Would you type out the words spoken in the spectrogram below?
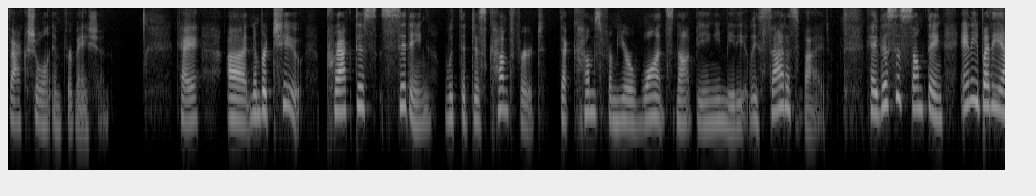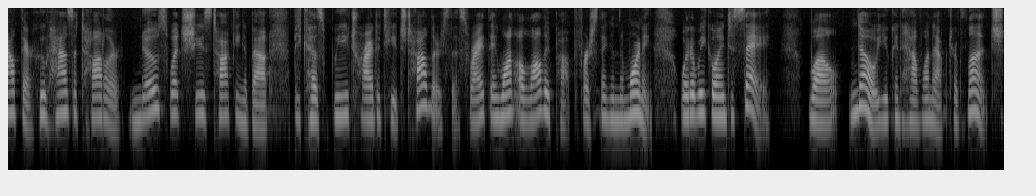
factual information. Okay. Uh, number two, practice sitting with the discomfort that comes from your wants not being immediately satisfied. Okay, this is something anybody out there who has a toddler knows what she's talking about because we try to teach toddlers this, right? They want a lollipop first thing in the morning. What are we going to say? Well, no, you can have one after lunch.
